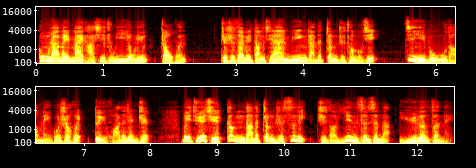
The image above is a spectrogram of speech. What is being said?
公然为麦卡锡主义幽灵招魂，这是在为当前敏感的政治窗口期进一步误导美国社会对华的认知，为攫取更大的政治私利制造阴森森的舆论氛围。”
